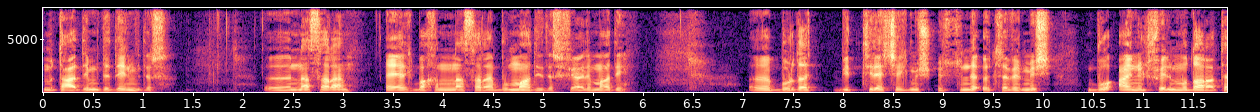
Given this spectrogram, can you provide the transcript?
müteaddi midir değil midir? E, nasara eğer bakın nasara bu madidir. Fiili madi. E, burada bir tire çekmiş üstünde ötre vermiş. Bu aynül fiil mudarate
